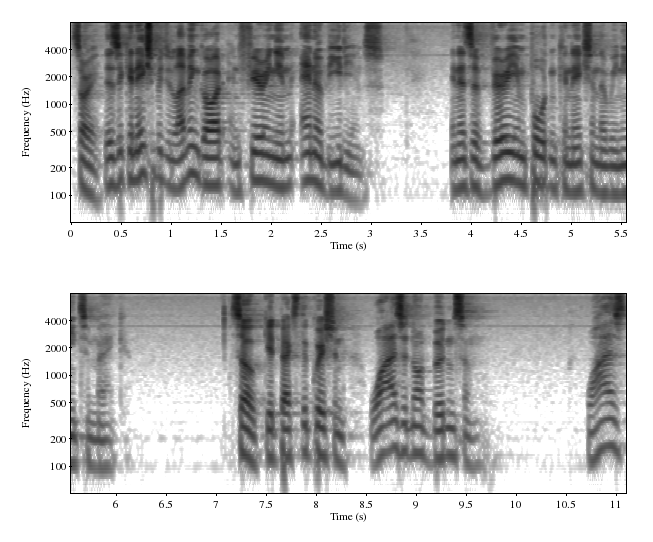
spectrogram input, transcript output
Sorry, there's a connection between loving God and fearing Him and obedience. And it's a very important connection that we need to make. So, get back to the question why is it not burdensome? Why is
